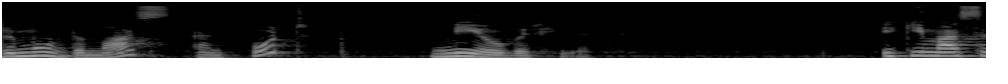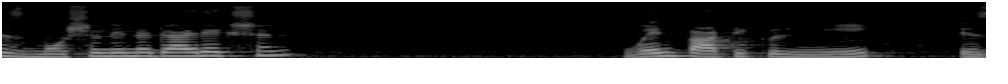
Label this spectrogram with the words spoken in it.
Remove the mas and put ni over here. Ikimasu is motion in a direction. When particle ni is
